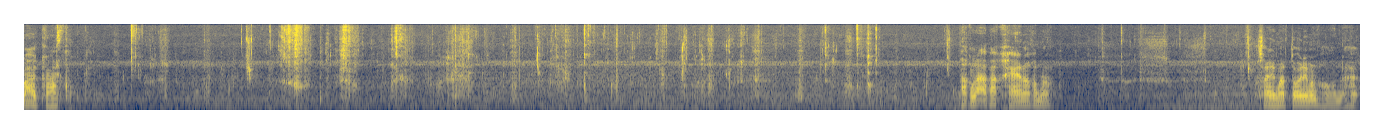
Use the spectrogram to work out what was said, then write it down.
เขือส้มน้ำนะฮะได้ครับผักละผักแค่นะครับเนาะใส่มาตัวนี้มันหอมนะฮะ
